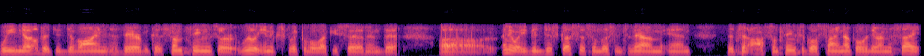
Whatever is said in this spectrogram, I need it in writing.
we know that the divine is there because some things are really inexplicable, like you said, and that uh anyway you can discuss this and listen to them and it's an awesome thing so go sign up over there on the site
